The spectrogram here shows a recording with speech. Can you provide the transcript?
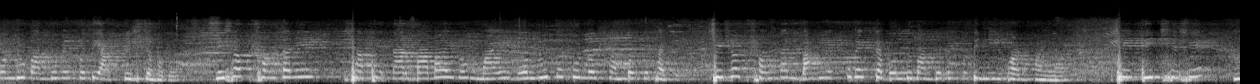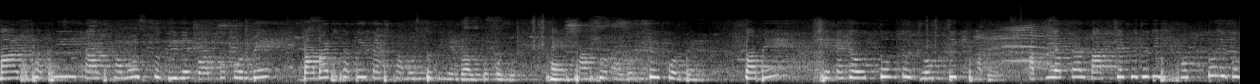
বন্ধু বান্ধবের প্রতি আকৃষ্ট হবে। যেসব সন্তানের সাথে তার বাবা এবং মায়ের বন্ধুত্বপূর্ণ সম্পর্ক থাকে, সেসব সন্তান বাহিরে খুব একটা বন্ধু বান্ধবের প্রতি নির্ভর হয় না। শেষে মার সাথেই তার সমস্ত দিনের গল্প করবে, বাবার সাথেই তার সমস্ত দিনের গল্প করবে। হ্যাঁ শাসন অবশ্যই করবেন, তবে সেটাকে অত্যন্ত যৌক্তিকভাবে। আপনি আপনার বাচ্চাকে যদি সত্য এবং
